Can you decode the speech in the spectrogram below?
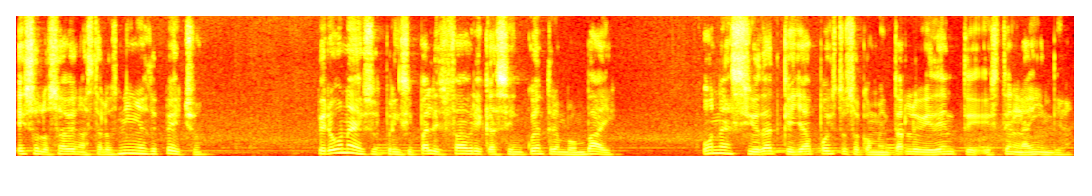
Eso lo saben hasta los niños de pecho. Pero una de sus principales fábricas se encuentra en Bombay, una ciudad que ya puestos a comentar lo evidente está en la India.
